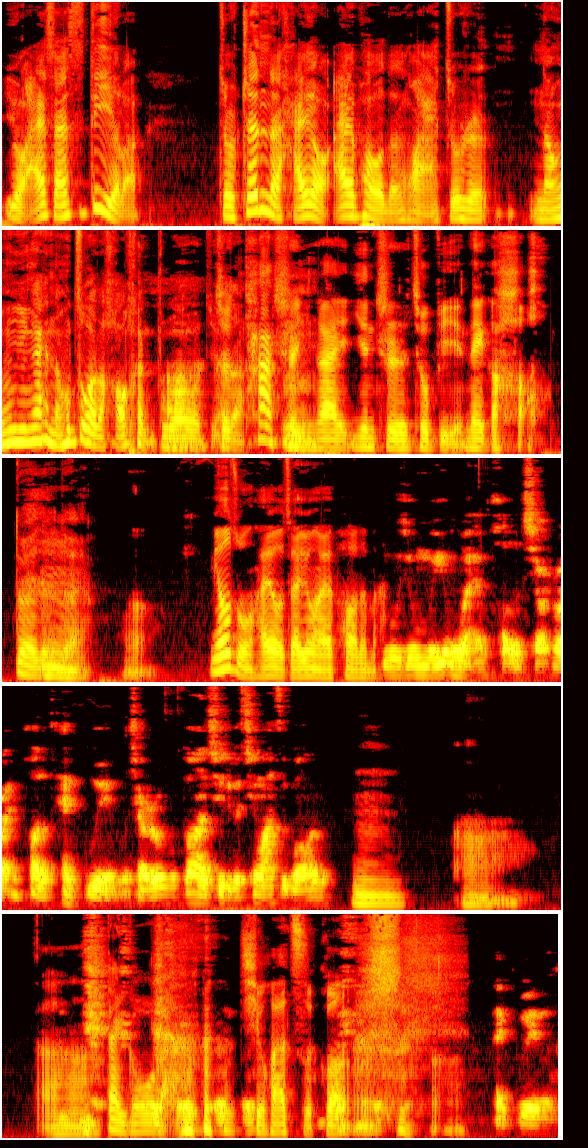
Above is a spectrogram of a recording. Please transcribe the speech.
有 SSD 了，就真的还有 Apple 的话，就是能应该能做的好很多，我觉得。Touch 应该音质就比那个好。对对对，啊，喵总还有在用 Apple 的吗？我就没用过 Apple，小时候 Apple 太贵了，小时候放上去这个青蛙紫光的。嗯啊。啊，代沟了，青花瓷光，太贵了。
